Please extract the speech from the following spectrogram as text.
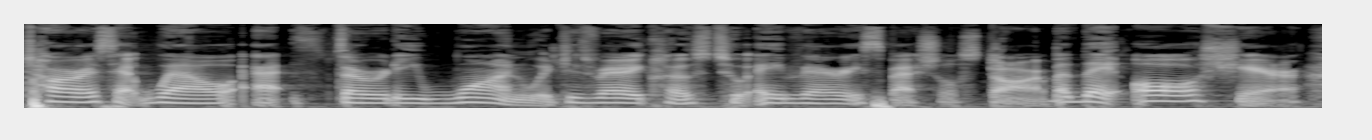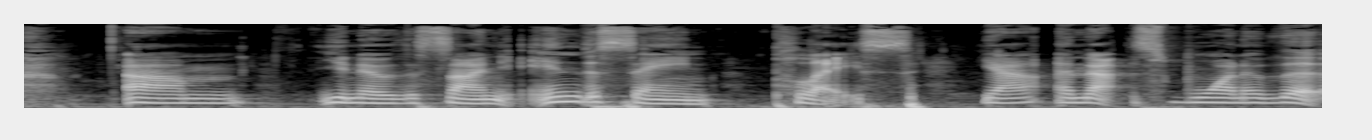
Taurus at well at 31, which is very close to a very special star. But they all share, um, you know, the sun in the same place. Yeah. And that's one of the,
